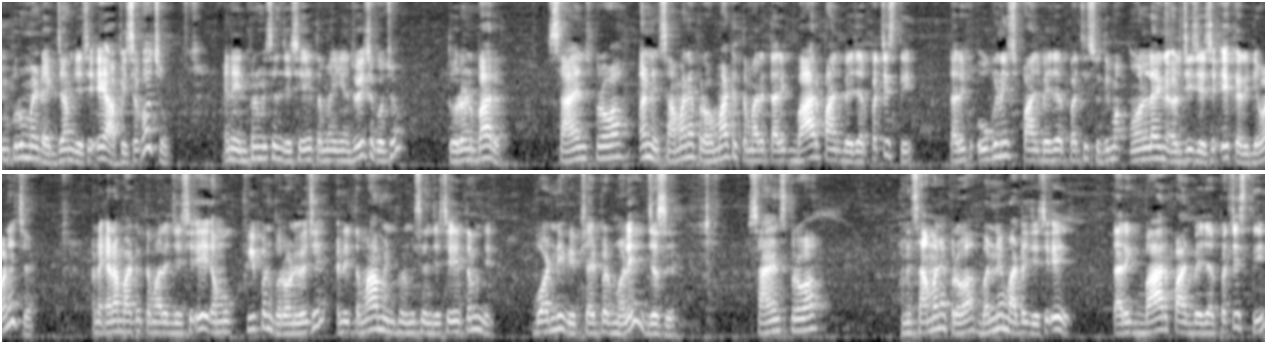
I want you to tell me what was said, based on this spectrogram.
ઇમ્પ્રુવમેન્ટ એક્ઝામ જે છે એ આપી શકો છો. એની ઇન્ફોર્મેશન જે છે એ તમે અહીંયા જોઈ શકો છો. ધોરણ બાર સાયન્સ પ્રવાહ અને સામાન્ય પ્રવાહ માટે તમારે તારીખ બાર પાંચ બે હજાર પચીસથી તારીખ ઓગણીસ પાંચ બે હજાર પચીસ સુધીમાં ઓનલાઈન અરજી જે છે એ કરી દેવાની છે. અને એના માટે તમારે જે છે એ અમુક ફી પણ ભરવાની હોય છે. એની તમામ ઇન્ફોર્મેશન જે છે એ તમને બોર્ડની વેબસાઇટ પર મળી જશે. સાયન્સ પ્રવાહ અને સામાન્ય પ્રવાહ બંને માટે જે છે એ તારીખ બાર પાંચ બે હજાર પચીસથી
